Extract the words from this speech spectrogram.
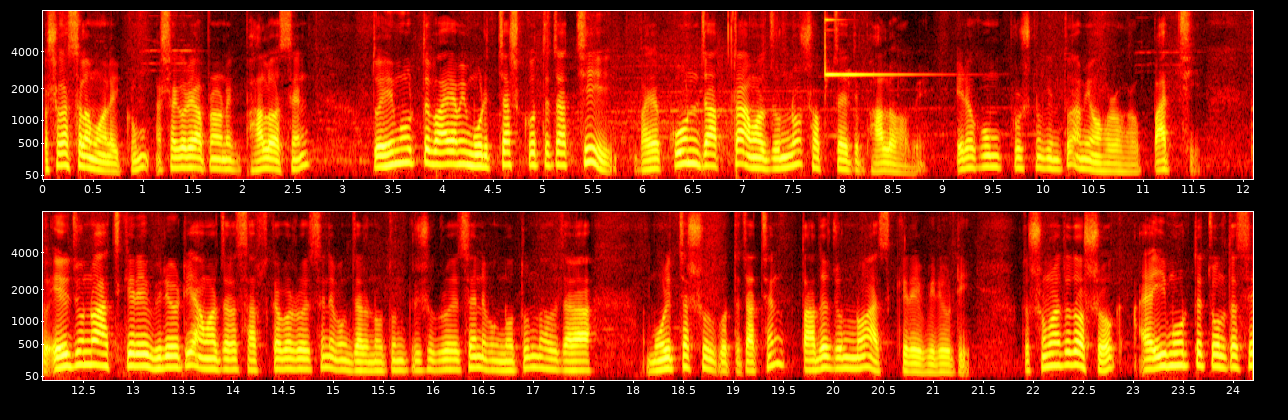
দর্শক, আসসালামু আলাইকুম। আশা করি আপনারা অনেক ভালো আছেন। তো এই মুহূর্তে ভাই আমি মরিচ চাষ করতে চাচ্ছি। ভাইয়া, কোন জাতটা আমার জন্য সবচাইতে ভালো হবে? এরকম প্রশ্ন কিন্তু আমি অহরহ পাচ্ছি। তো এর জন্য আজকের এই ভিডিওটি আমার যারা সাবস্ক্রাইবার রয়েছেন এবং যারা নতুন কৃষক রয়েছেন এবং নতুনভাবে যারা মরিচ চাষ শুরু করতে চাচ্ছেন, তাদের জন্য আজকের এই ভিডিওটি। তো সময়ত দর্শক, এই মুহূর্তে চলতেছে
